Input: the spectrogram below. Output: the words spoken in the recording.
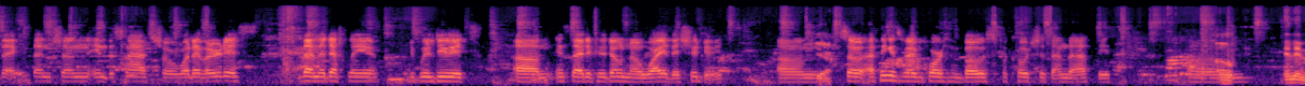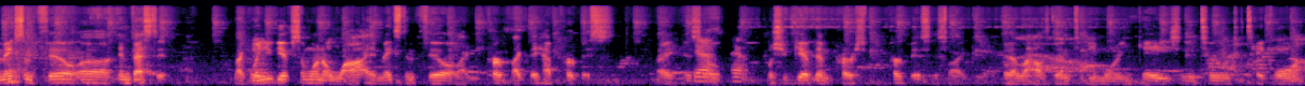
the extension in the snatch or whatever it is then they definitely will do it um, instead if you don't know why they should do it. Um, yeah. so i think it's very important both for coaches and the athletes. Um, um and it makes them feel uh, invested. Like when you give someone a why, it makes them feel like per- like they have purpose, right? And yeah, so yeah. once you give them pers- purpose, it's like it allows them to be more engaged and in tune to take on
